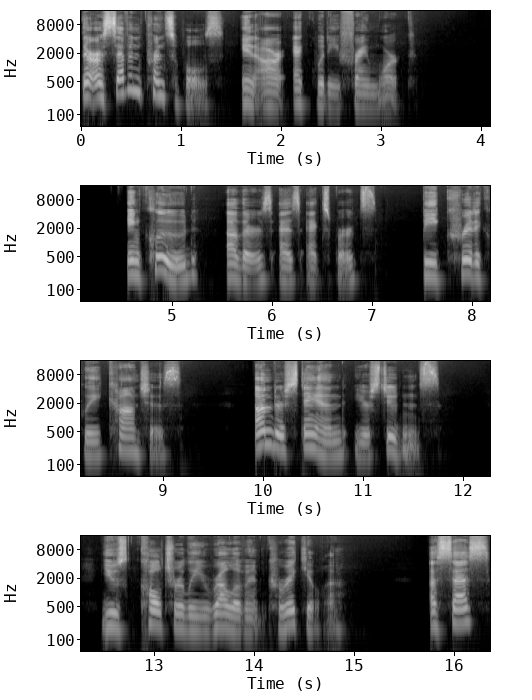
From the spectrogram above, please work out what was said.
There are seven principles in our equity framework. Include others as experts, be critically conscious, understand your students, use culturally relevant curricula, assess,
